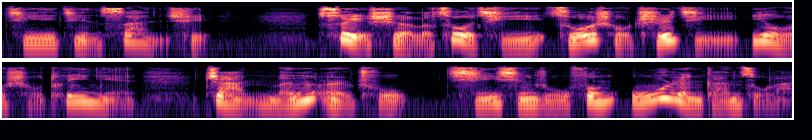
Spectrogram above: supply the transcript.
接近散去，遂舍了坐骑，左手持戟，右手推辇，斩门而出，骑行如风，无人敢阻拦。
